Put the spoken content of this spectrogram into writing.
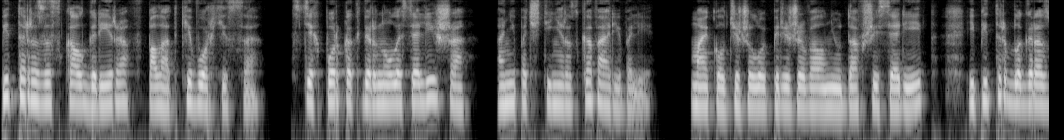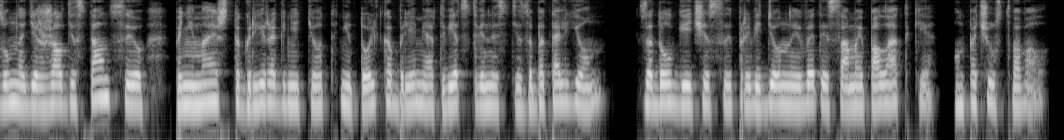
Питер разыскал Грира в палатке Ворхиса. С тех пор, как вернулась Алиша, они почти не разговаривали. Майкл тяжело переживал неудавшийся рейд, и Питер благоразумно держал дистанцию, понимая, что Грира гнетет не только бремя ответственности за батальон. За долгие часы, проведенные в этой самой палатке, он почувствовал.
